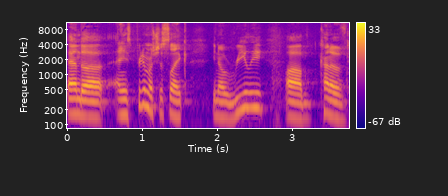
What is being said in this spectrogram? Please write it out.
And, uh, and he's pretty much just like, you know, really um, kind of,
